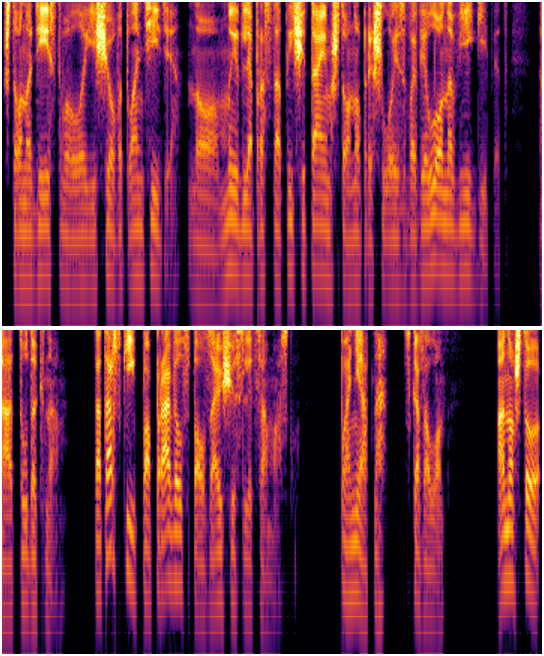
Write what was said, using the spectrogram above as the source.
что оно действовало еще в Атлантиде, но мы для простоты считаем, что оно пришло из Вавилона в Египет, а оттуда к нам. Татарский поправил сползающую с лица маску. «Понятно», — сказал он. «Оно что,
